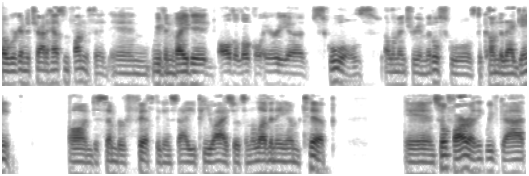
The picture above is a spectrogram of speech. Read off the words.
but we're going to try to have some fun with it. And we've invited all the local area schools, elementary and middle schools, to come to that game on December 5th against IUPUI. So it's an 11 a.m. tip. And so far, I think we've got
